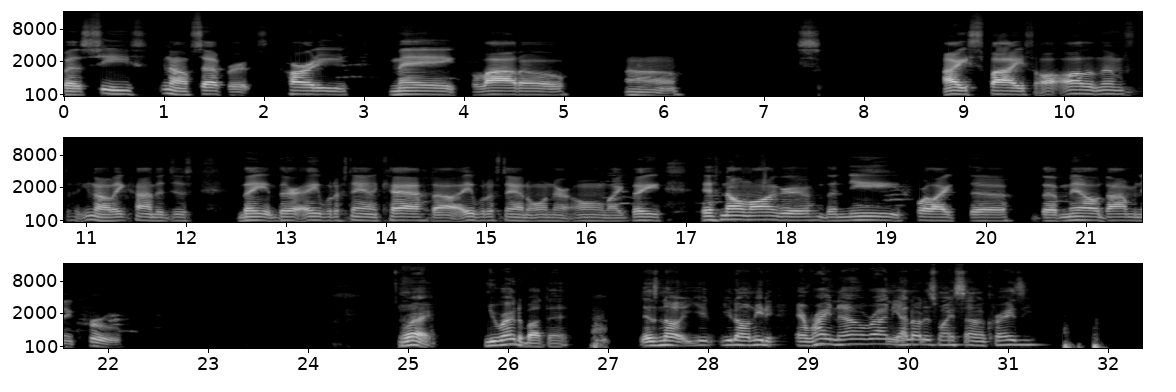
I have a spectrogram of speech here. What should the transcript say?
but she's you know separate. Cardi, Meg, Latto, uh, Ice Spice, all, all of them. You know they kind of just they they're able to stand cast out, able to stand on their own. Like they, it's no longer the need for like the the male dominant crew. Right you're right about that there's no you you don't need it and right now rodney i know this might sound crazy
